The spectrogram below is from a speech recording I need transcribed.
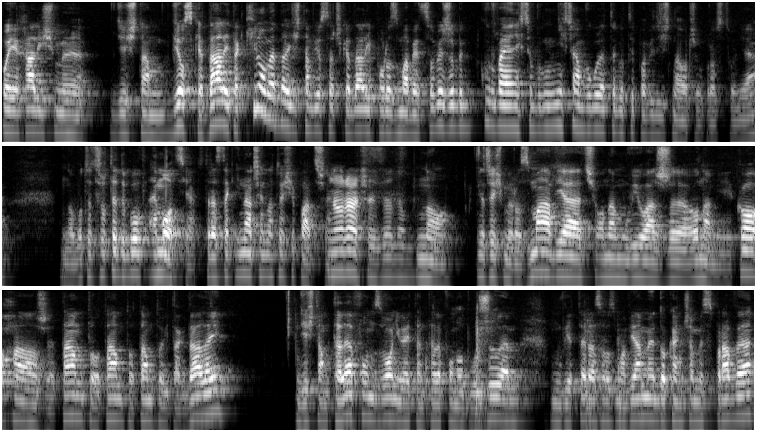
pojechaliśmy gdzieś tam wioskę dalej, tak kilometr gdzieś tam wioseczkę dalej, porozmawiać sobie, żeby, kurwa, ja nie, chcę, nie chciałem w ogóle tego typa widzieć na oczy po prostu, nie? No bo to co wtedy było w emocjach, teraz tak inaczej na to się patrzy. No raczej, wiadomo. No, zaczęliśmy rozmawiać, ona mówiła, że ona mnie kocha, że tamto, tamto, tamto i tak dalej. Gdzieś tam telefon dzwonił, ja ten telefon odłożyłem. Mówię, teraz rozmawiamy, dokończymy sprawę,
